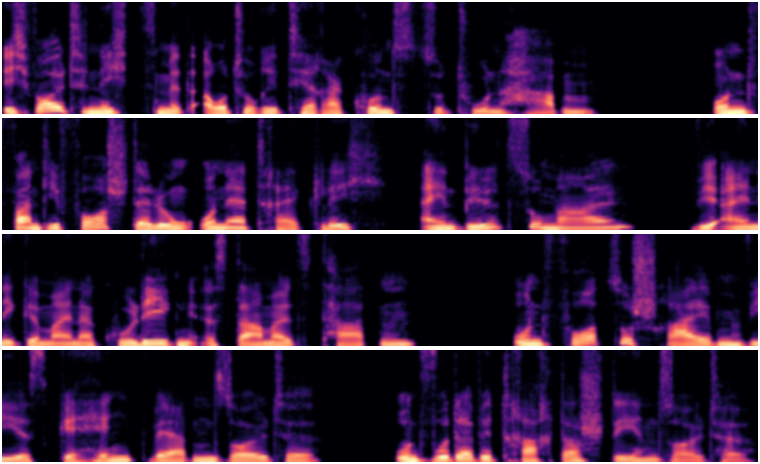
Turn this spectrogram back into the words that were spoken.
Ich wollte nichts mit autoritärer Kunst zu tun haben und fand die Vorstellung unerträglich, ein Bild zu malen, wie einige meiner Kollegen es damals taten, und vorzuschreiben, wie es gehängt werden sollte und wo der Betrachter stehen sollte.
